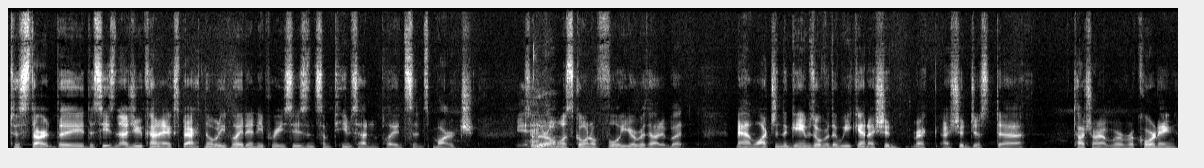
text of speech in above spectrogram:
to start the the season as you kind of expect. Nobody played any preseason. Some teams hadn't played since March, Yeah. so they're almost going a full year without it. But man, watching the games over the weekend, I should rec- I should just uh, touch on it. We're recording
